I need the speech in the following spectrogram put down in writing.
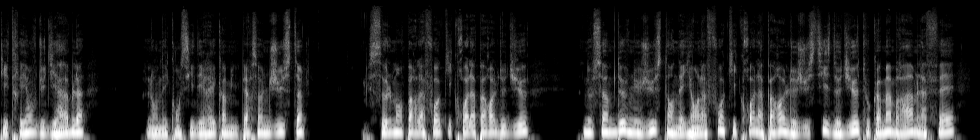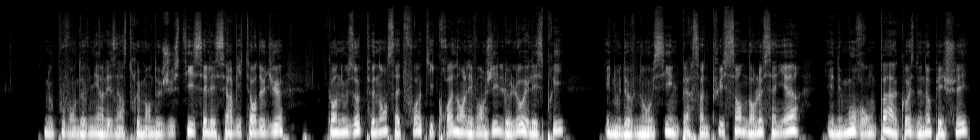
qui triomphe du diable. L'on est considéré comme une personne juste seulement par la foi qui croit la parole de Dieu. Nous sommes devenus justes en ayant la foi qui croit la parole de justice de Dieu tout comme Abraham l'a fait. Nous pouvons devenir les instruments de justice et les serviteurs de Dieu quand nous obtenons cette foi qui croit dans l'évangile de l'eau et l'esprit, et nous devenons aussi une personne puissante dans le Seigneur et ne mourrons pas à cause de nos péchés.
